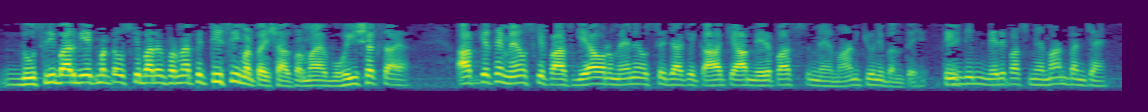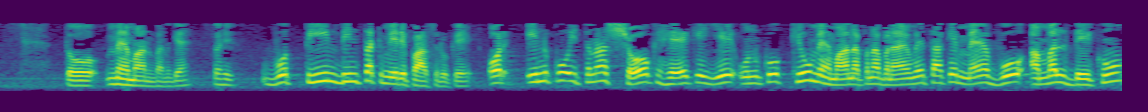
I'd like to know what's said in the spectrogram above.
دوسری بار بھی ایک مرتبہ اس کے بارے میں فرمایا پھر تیسری مرتبہ ارشاد فرمایا وہی شخص آیا۔ آپ کہتے ہیں میں اس کے پاس گیا اور میں نے اس سے جا کے کہا کہ آپ میرے پاس مہمان کیوں نہیں بنتے تین دن میرے پاس مہمان بن جائیں۔ تو مہمان بن گئے۔ صحیح۔ وہ تین دن تک میرے پاس رکے اور ان کو اتنا شوق ہے کہ یہ ان کو کیوں مہمان اپنا بنائے ہوئے تاکہ میں وہ عمل دیکھوں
